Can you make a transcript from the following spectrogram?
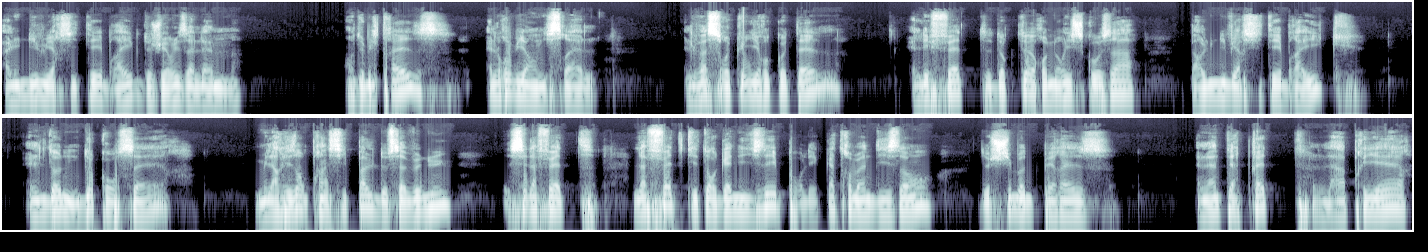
à l'Université hébraïque de Jérusalem. En 2013, elle revient en Israël. Elle va se recueillir au Kotel. Elle est faite docteur honoris causa par l'Université hébraïque. Elle donne deux concerts, mais la raison principale de sa venue, c'est la fête. La fête qui est organisée pour les 90 ans de Shimon Peres. Elle interprète la prière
